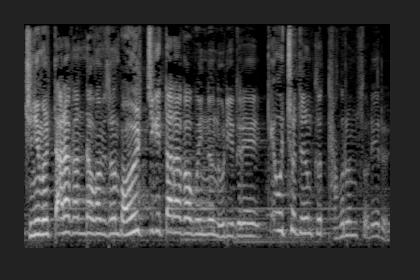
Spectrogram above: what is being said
주님을 따라간다고 하면서 멀찍이 따라가고 있는 우리들의 깨우쳐 주는 그 다구름 소리를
